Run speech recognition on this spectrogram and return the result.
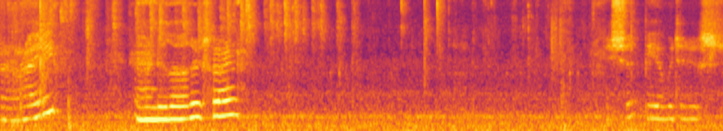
Alrighty. And the. You should be able to just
